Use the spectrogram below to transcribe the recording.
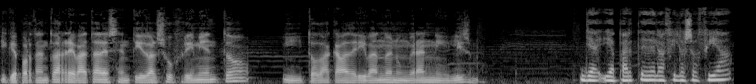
y que por tanto arrebata de sentido al sufrimiento y todo acaba derivando en un gran nihilismo. Ya, y aparte de la filosofía,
